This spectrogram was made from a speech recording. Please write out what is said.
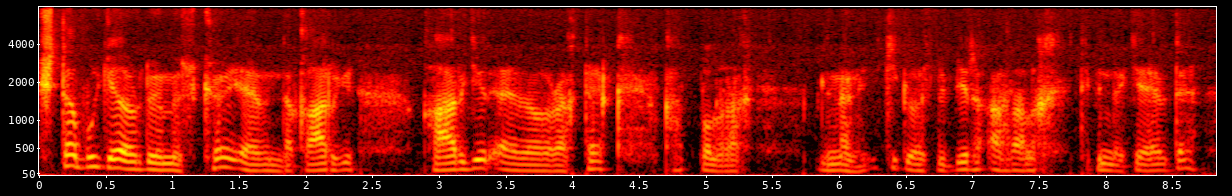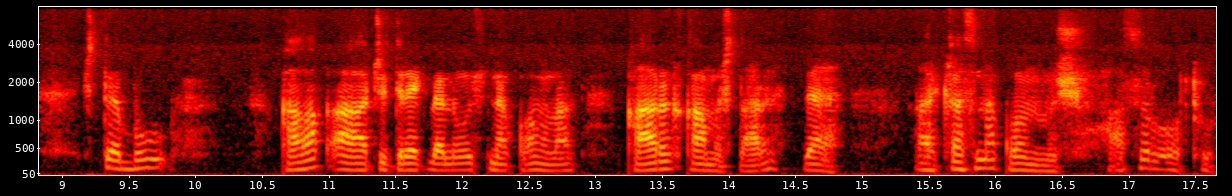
İşte bu gördüğümüz köy evinde kargir, kargir ev olarak tek katlı olarak bilinen iki gözlü bir aralık tipindeki evde işte bu kavak ağacı direklerinin üstüne konulan karı kamışları ve arkasına konmuş hasır otu,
